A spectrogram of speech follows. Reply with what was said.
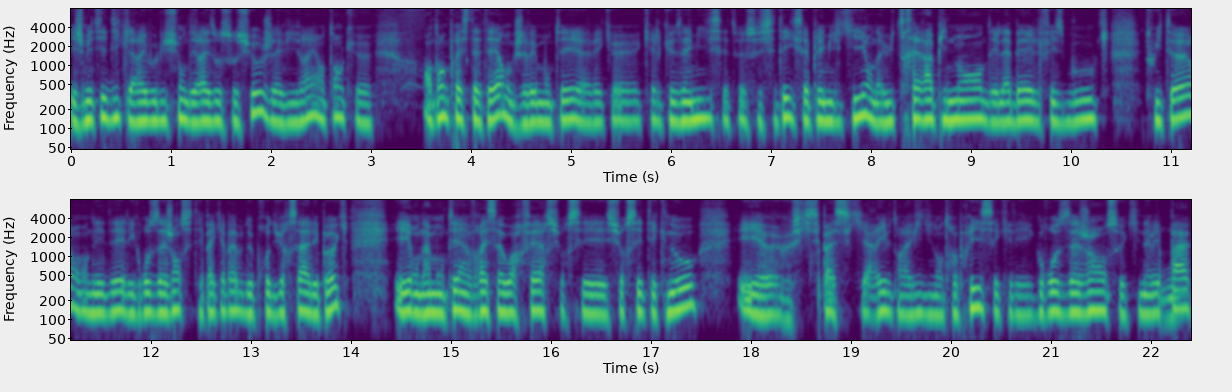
Et je m'étais dit que la révolution des réseaux sociaux, je la vivrais en tant que en tant que prestataire. Donc j'avais monté avec euh, quelques amis cette société qui s'appelait Milky. On a eu très rapidement des labels Facebook, Twitter. On aidait les grosses agences, n'étaient pas capables de produire ça à l'époque, et on a monté un vrai savoir-faire sur ces sur ces technos. Et euh, ce qui passe, ce qui arrive dans la vie d'une entreprise, c'est que les grosses agences qui n'avaient pas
